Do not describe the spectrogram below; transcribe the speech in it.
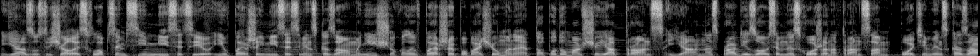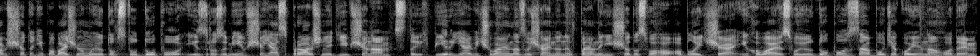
Я зустрічалась з хлопцем сім місяців, і в перший місяць він сказав мені, що коли вперше побачив мене, то подумав, що я транс. Я насправді зовсім не схожа на транса. Потім він сказав, що тоді побачив мою товсту дупу і зрозумів, що я справжня дівчина. З тих пір я відчуваю надзвичайну невпевненість щодо свого обличчя і ховаю свою дупу за будь-якої нагоди.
